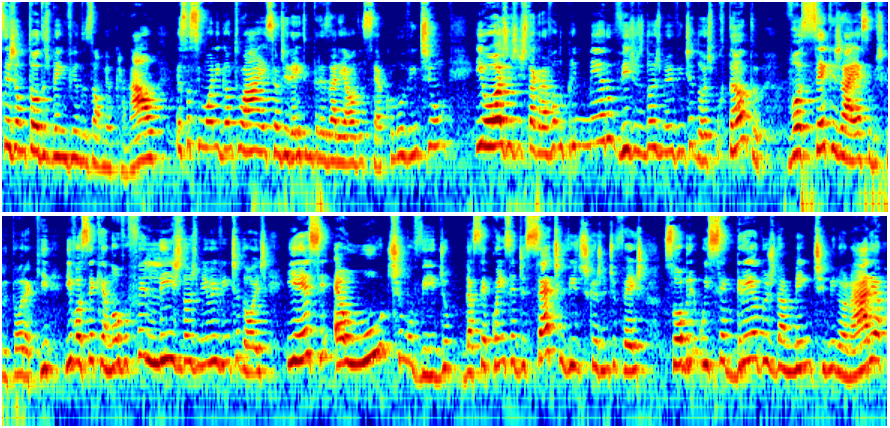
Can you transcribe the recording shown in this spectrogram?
sejam todos bem-vindos ao meu canal. Eu sou Simone Gantuá, esse é o Direito Empresarial do século 21 e hoje a gente está gravando o primeiro vídeo de 2022. Portanto, você que já é subscritor aqui e você que é novo, feliz 2022. E esse é o último vídeo da sequência de sete vídeos que a gente fez sobre os segredos da mente milionária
